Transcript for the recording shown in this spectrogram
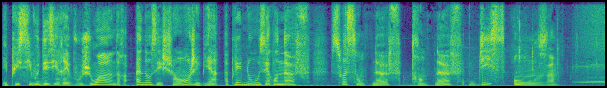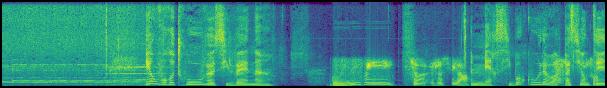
Et puis si vous désirez vous joindre à nos échanges, eh bien appelez-nous au 09 69 39 10 11. Et on vous retrouve, Sylvaine. Oui, oui, je, je suis là. Merci beaucoup d'avoir patienté.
